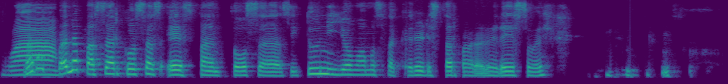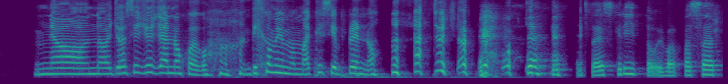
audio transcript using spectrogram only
Wow. Van, a, pasar cosas espantosas y tú ni yo vamos a querer estar para ver eso. ¿eh? No, no, yo sé, yo ya no juego. Dijo mi mamá que siempre no. yo ya Está escrito y va a pasar.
